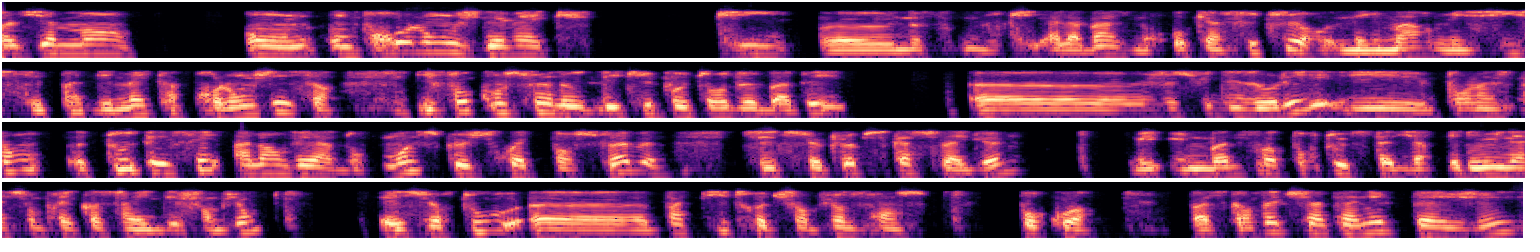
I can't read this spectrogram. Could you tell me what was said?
Troisièmement, on, on prolonge des mecs qui, euh, qui à la base n'ont aucun futur. Neymar, Messi, c'est pas des mecs à prolonger ça. Il faut construire l'équipe autour de Mbappé. Euh, je suis désolé et pour l'instant tout est fait à l'envers. Donc moi ce que je souhaite pour ce club, c'est que ce club se casse la gueule, mais une bonne fois pour toutes, c'est-à-dire élimination précoce en Ligue des Champions et surtout euh, pas de titre de champion de France. Pourquoi? Parce qu'en fait chaque année le PSG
